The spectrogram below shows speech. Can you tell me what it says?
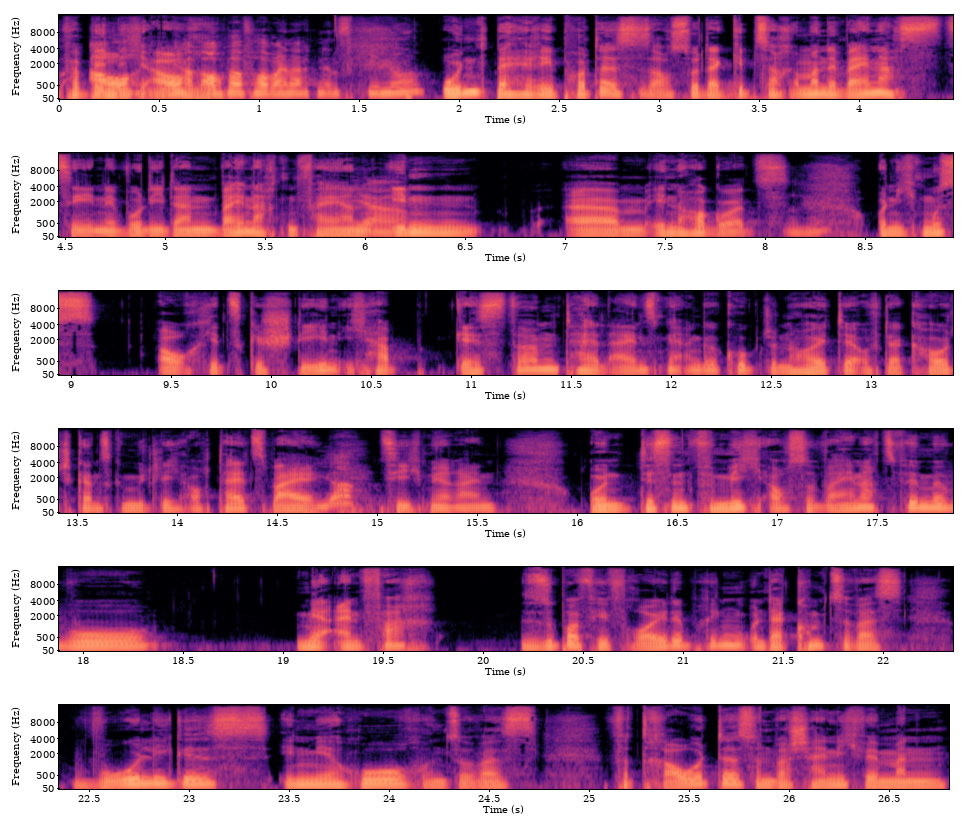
verbinde ich die auch. kamen auch mal vor Weihnachten ins Kino. Und bei Harry Potter ist es auch so, da gibt's auch immer eine Weihnachtsszene, wo die dann Weihnachten feiern Ja. in, ähm, in Hogwarts. Mhm. Und ich muss auch jetzt gestehen, ich habe gestern Teil 1 mir angeguckt und heute auf der Couch ganz gemütlich auch Teil 2 Ja. ziehe ich mir rein. Und das sind für mich auch so Weihnachtsfilme, wo mir einfach super viel Freude bringen und da kommt so was Wohliges in mir hoch und so was Vertrautes und wahrscheinlich, wenn man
